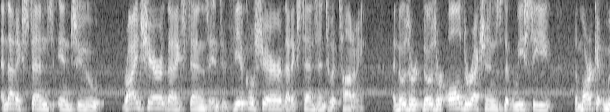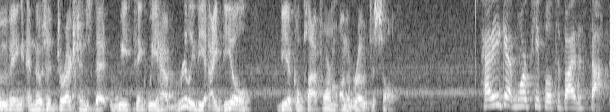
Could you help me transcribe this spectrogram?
And that extends into ride share, that extends into vehicle share, that extends into autonomy. And those are those are all directions that we see the market moving, and those are directions that we think we have really the ideal vehicle platform on the road to solve. How do you get more people to buy the stock?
